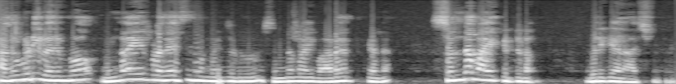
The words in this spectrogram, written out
അതുകൂടി വരുമ്പോ നിങ്ങളെ ഈ പ്രദേശത്തെ സംബന്ധിച്ചിടത്തോളം സ്വന്തമായി വാടകത്തിക്കല്ല സ്വന്തമായി കെട്ടിടം ഒരുക്കാൻ ആശുപത്രി.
